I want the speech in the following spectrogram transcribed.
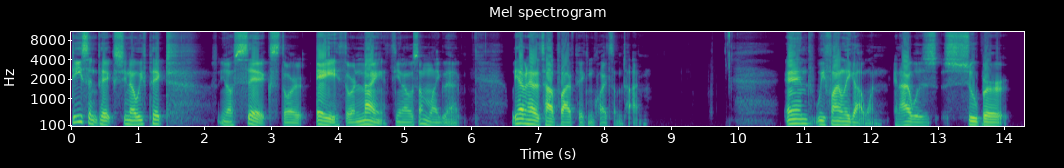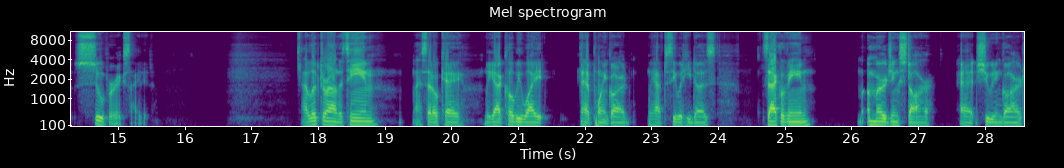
decent picks. You know, we've picked, you know, sixth or eighth or ninth, you know, something like that. We haven't had a top five pick in quite some time. And we finally got one. And I was super, super excited. I looked around the team. I said, okay, we got Coby White at point guard. We have to see what he does. Zach LaVine, emerging star at shooting guard.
